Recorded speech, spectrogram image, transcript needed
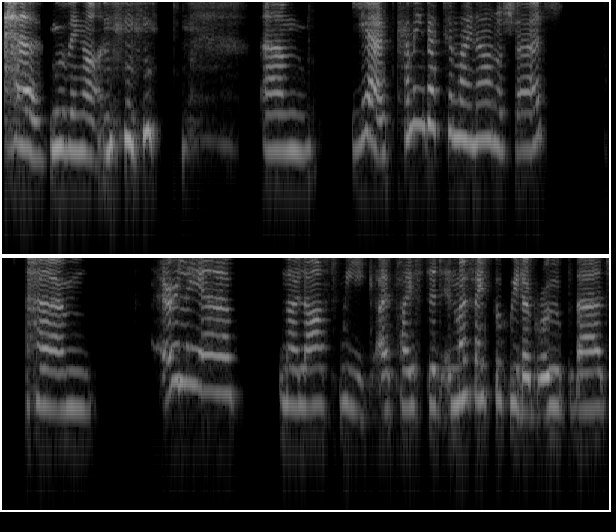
moving on. um, yeah, coming back to my nano shirts. Um, earlier, no, last week, I posted in my Facebook reader group that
